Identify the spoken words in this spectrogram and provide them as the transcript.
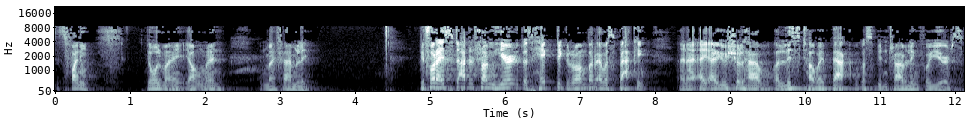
it's funny. I told my young men in my family. Before I started from here, it was hectic. Remember, I was packing. And I, I, usually have a list how I pack because I've been traveling for years.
